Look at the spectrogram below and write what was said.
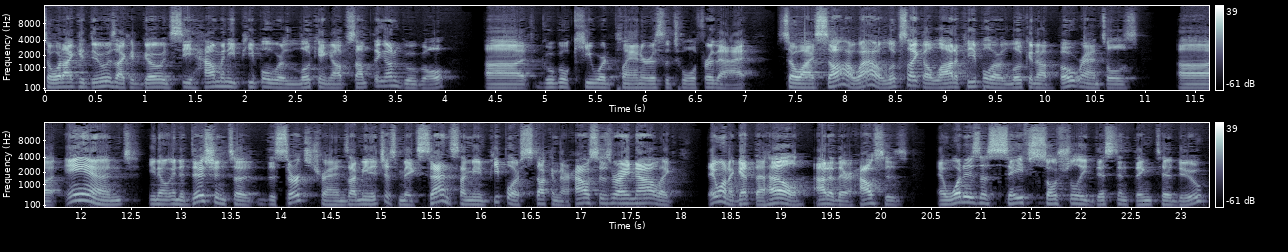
so what I could do is I could go and see how many people were looking up something on Google. Uh, Google Keyword Planner is the tool for that. So I saw, wow, looks like a lot of people are looking up boat rentals. Uh, and you know, in addition to the search trends, I mean, it just makes sense. I mean, people are stuck in their houses right now. Like they want to get the hell out of their houses. And what is a safe, socially distant thing to do?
